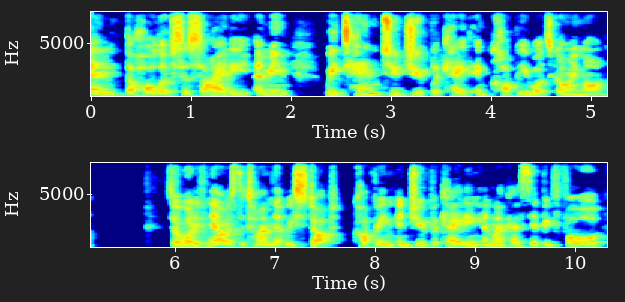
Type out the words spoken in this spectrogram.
than the whole of society. I mean, we tend to duplicate and copy what's going on. So, what if now is the time that we stopped copying and duplicating? And, like I said before,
